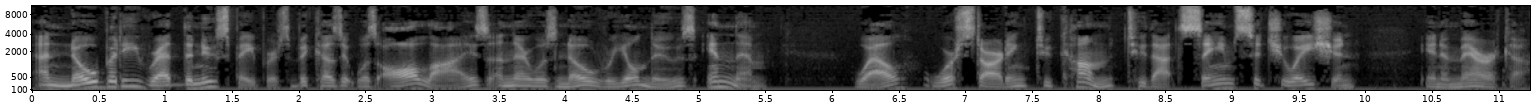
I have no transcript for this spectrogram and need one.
and nobody read the newspapers because it was all lies and there was no real news in them. Well, we're starting to come to that same situation in America.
